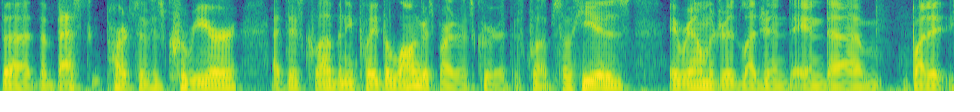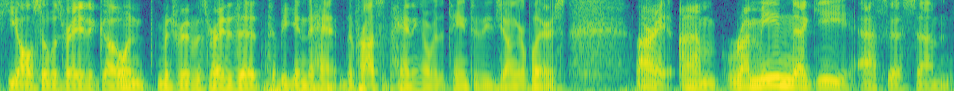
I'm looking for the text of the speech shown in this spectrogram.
the the best parts of his career at this club, and he played the longest part of his career at this club. So he is a Real Madrid legend, and um, but it, he also was ready to go, and Madrid was ready to, to begin to hand, the process of handing over the team to these younger players. All right, um, Ramin Nagy asks us, um,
